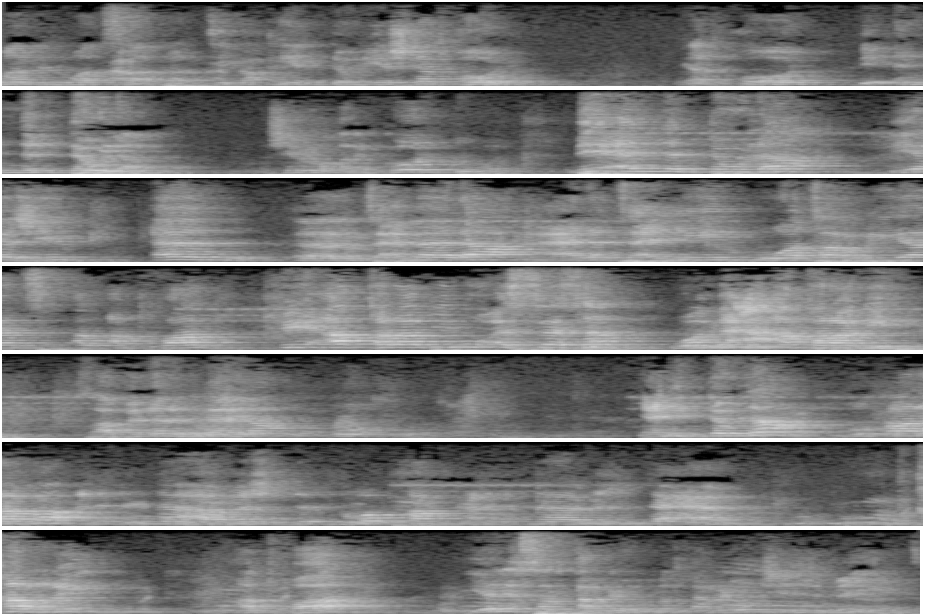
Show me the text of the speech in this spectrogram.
ما بالواتساب الاتفاقيه الدولية اش كتقول؟ كتقول بأن الدولة ماشي المغرب كل الدول بأن الدولة يجب أن آه، تعمل على تعليم وتربية الأطفال في أقرب مؤسسة ومع أقرانهم. صافي غير هنايا وقفوا. يعني الدولة مطالبة على أنها باش توقف على أنها باش تدعم تقري الاطفال هي اللي خصها تقريهم ما تقريهمش الجمعيات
